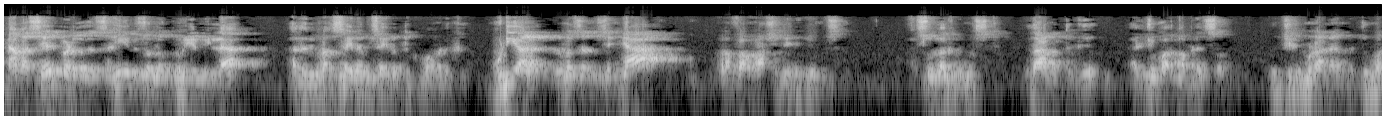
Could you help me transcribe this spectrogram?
நாங்க செயல்படுறது சரின்னு சொல்ல புரியவில்லை அது விமர்சனம் செய்யறதுக்கும் அவனுக்கு முடியாது. விமர்சனம் செஞ்சா விமர்சனம். உதாரணத்துக்கு ஜுமா கபில சொல் உச்சிக்கு முன்னாடி ஜும்மா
